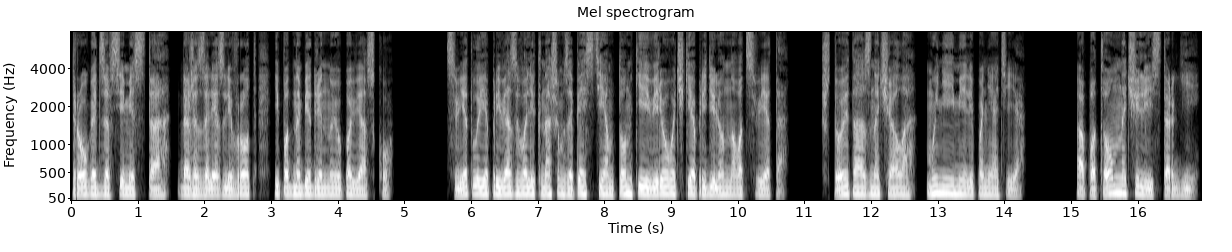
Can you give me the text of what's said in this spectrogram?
трогать за все места, даже залезли в рот и под набедренную повязку. Светлые привязывали к нашим запястьям тонкие веревочки определенного цвета. Что это означало, мы не имели понятия. А потом начались торги.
